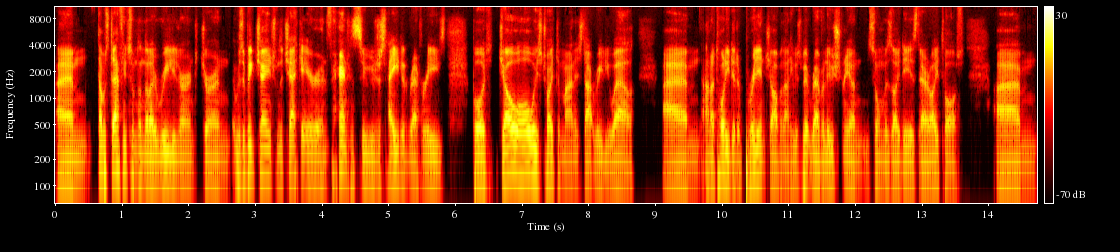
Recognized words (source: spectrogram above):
Um, that was definitely something that I really learned during. It was a big change from the Cheika era, in fairness, who just hated referees. But Joe always tried to manage that really well, um, and I thought he did a brilliant job on that. He was a bit revolutionary on some of his ideas there. I thought. Um,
